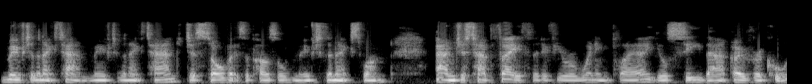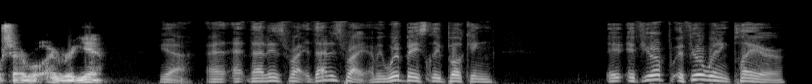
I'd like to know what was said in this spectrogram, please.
Move to the next hand. Move to the next hand. Just solve it as a puzzle. Move to the next one, and just have faith that if you're a winning player, you'll see that over a quarter or over a year. Yeah, and, and that is right. That is right. I mean, we're basically booking. If you're if you're a winning player,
